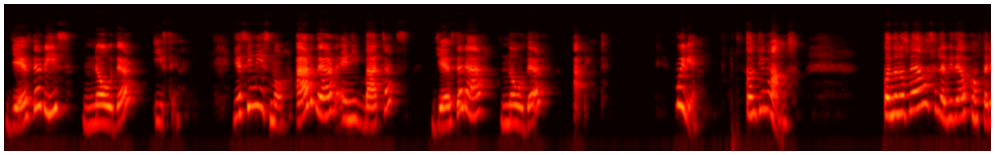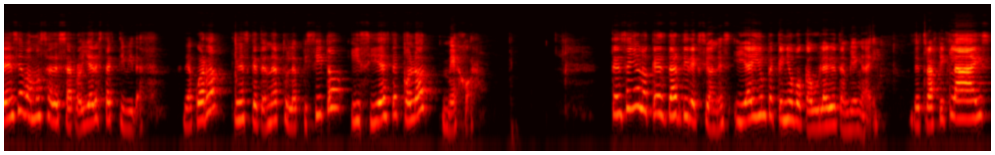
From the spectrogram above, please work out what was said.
Yes, there is. No, there isn't. Y asimismo, ¿Are there any bathtubs? Yes, there are. No, there aren't. Muy bien, continuamos. Cuando nos veamos en la videoconferencia vamos a desarrollar esta actividad. ¿De acuerdo? Tienes que tener tu lapicito y si es de color, mejor. Te enseño lo que es dar direcciones y hay un pequeño vocabulario también ahí. De traffic lights,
